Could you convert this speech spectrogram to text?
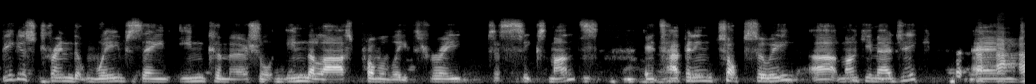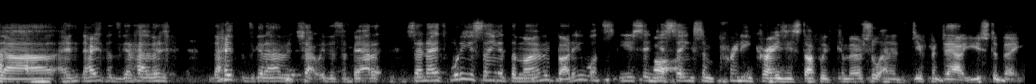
biggest trend that we've seen in commercial in the last probably three to six months. It's happening. Chop suey, uh, monkey magic, and uh, and Nathan's gonna have it. Nathan's going to have a chat with us about it. So, Nathan, what are you seeing at the moment, buddy? What's you said you're Oh. seeing some pretty crazy stuff with commercial, and it's different to how it used to be.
